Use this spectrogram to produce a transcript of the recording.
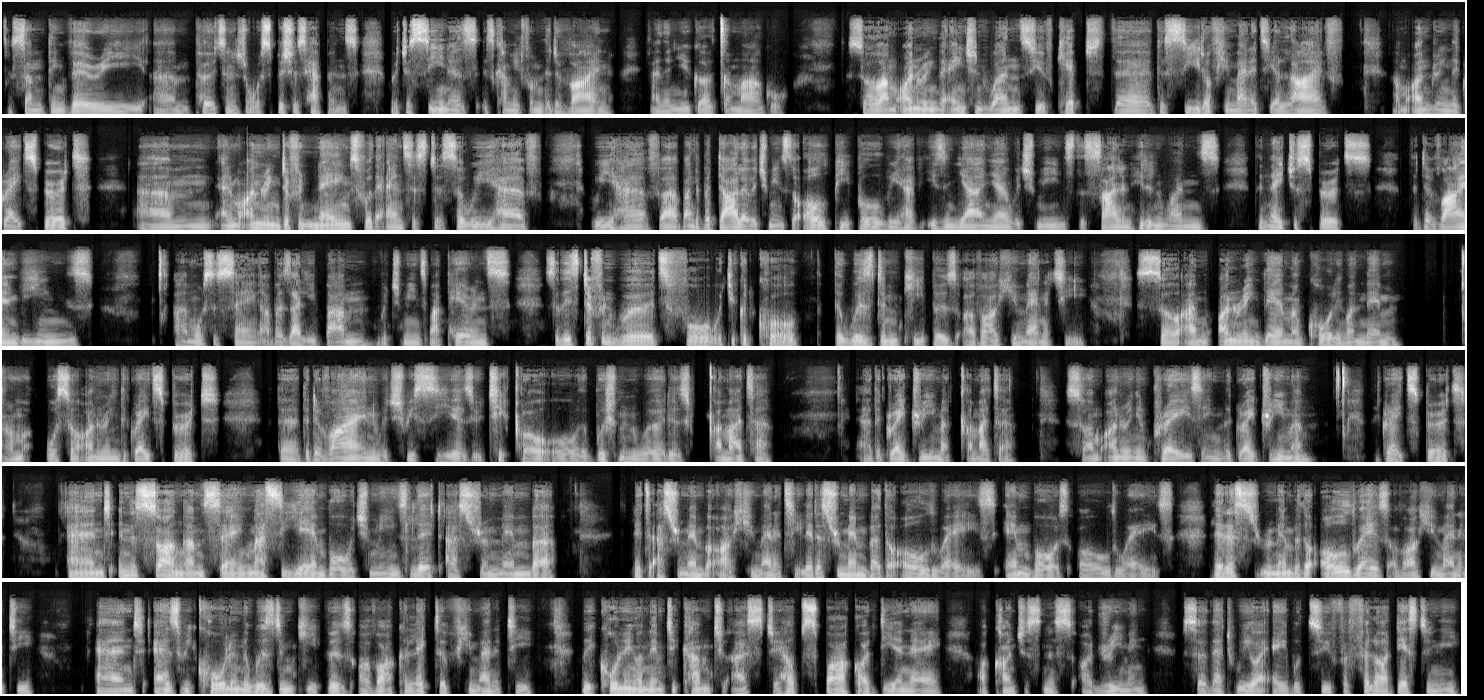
something very um, pertinent or auspicious happens, which is seen as is coming from the divine, and then you go tamago. So I'm honoring the ancient ones who've kept the, the seed of humanity alive. I'm honoring the Great Spirit. Um, and I'm honoring different names for the ancestors. So we have we have uh, Bandabadala, which means the old people. We have Izinyanya, which means the silent hidden ones, the nature spirits, the divine beings. I'm also saying Abazali Bam, which means my parents. So there's different words for what you could call the wisdom keepers of our humanity. So I'm honoring them, I'm calling on them. I'm also honoring the Great Spirit, the, the divine, which we see as Utikro, or the Bushman word is Kamata, uh, the great dreamer, Kamata. So I'm honoring and praising the great dreamer, the great spirit. And in the song, I'm saying Masiyembo, which means let us remember. Let us remember our humanity. Let us remember the old ways, Embo's old ways. Let us remember the old ways of our humanity and as we call in the wisdom keepers of our collective humanity, we're calling on them to come to us to help spark our DNA, our consciousness, our dreaming, so that we are able to fulfill our destiny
